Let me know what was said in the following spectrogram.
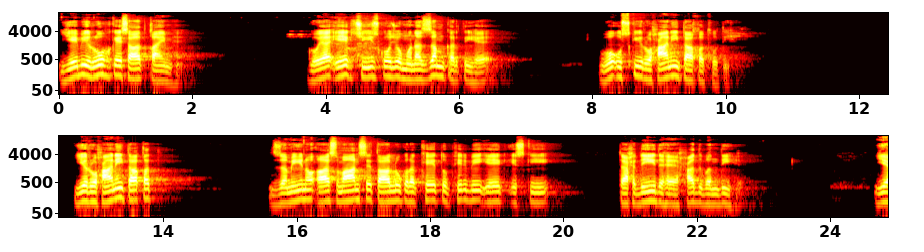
یہ بھی روح کے ساتھ قائم ہے۔ گویا ایک چیز کو جو منظم کرتی ہے وہ اس کی روحانی طاقت ہوتی ہے۔ یہ روحانی طاقت زمین و آسمان سے تعلق رکھے تو پھر بھی ایک اس کی تحدید ہے، حد بندی ہے۔ یہ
